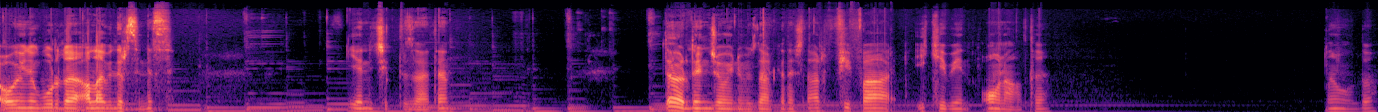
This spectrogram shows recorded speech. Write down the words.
Oyunu burada alabilirsiniz. Yeni çıktı zaten. Dördüncü oyunumuzda arkadaşlar FIFA 2016. Ne oldu?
